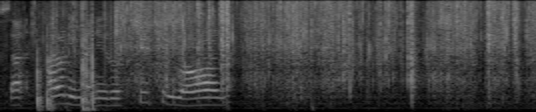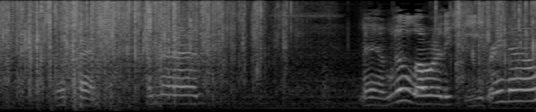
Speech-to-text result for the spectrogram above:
So I don't need my noodles too too long. Okay, and then man, I'm gonna lower the heat right now.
